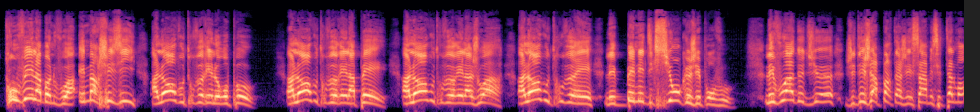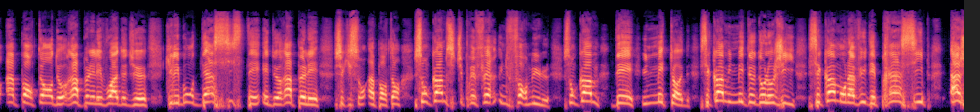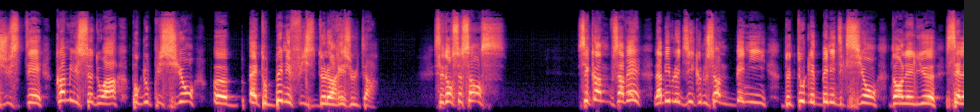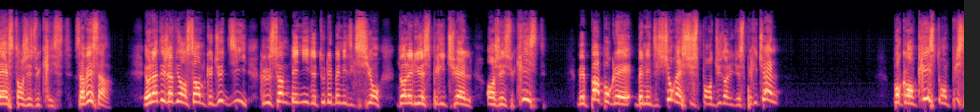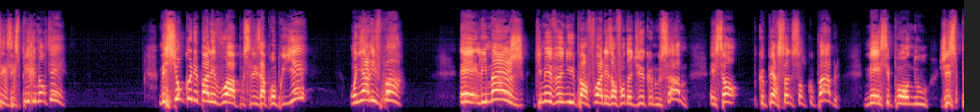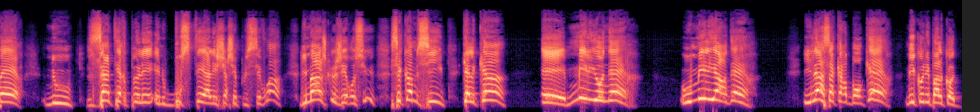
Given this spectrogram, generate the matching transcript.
Trouvez la bonne voie et marchez-y. Alors vous trouverez le repos. Alors vous trouverez la paix. Alors vous trouverez la joie. Alors vous trouverez les bénédictions que j'ai pour vous. Les voix de Dieu, j'ai déjà partagé ça, mais c'est tellement important de rappeler les voix de Dieu qu'il est bon d'insister et de rappeler ce qui sont importants. Sont comme, si tu préfères, une formule. Sont comme des, une méthode. C'est comme une méthodologie. C'est comme on a vu des principes ajustés comme il se doit pour que nous puissions euh, être au bénéfice de leurs résultats. C'est dans ce sens. C'est comme, vous savez, la Bible dit que nous sommes bénis de toutes les bénédictions dans les lieux célestes en Jésus-Christ. Vous savez ça? Et on a déjà vu ensemble que Dieu dit que nous sommes bénis de toutes les bénédictions dans les lieux spirituels en Jésus-Christ, mais pas pour que les bénédictions restent suspendues dans les lieux spirituels. Pour qu'en Christ, on puisse les expérimenter. Mais si on ne connaît pas les voies pour se les approprier, on n'y arrive pas. Et l'image qui m'est venue parfois des enfants de Dieu que nous sommes, et sans que personne se sente coupable, mais c'est pour nous, j'espère, nous interpeller et nous booster à aller chercher plus ces voix. L'image que j'ai reçue, c'est comme si quelqu'un est millionnaire ou milliardaire. Il a sa carte bancaire, mais il connaît pas le code.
